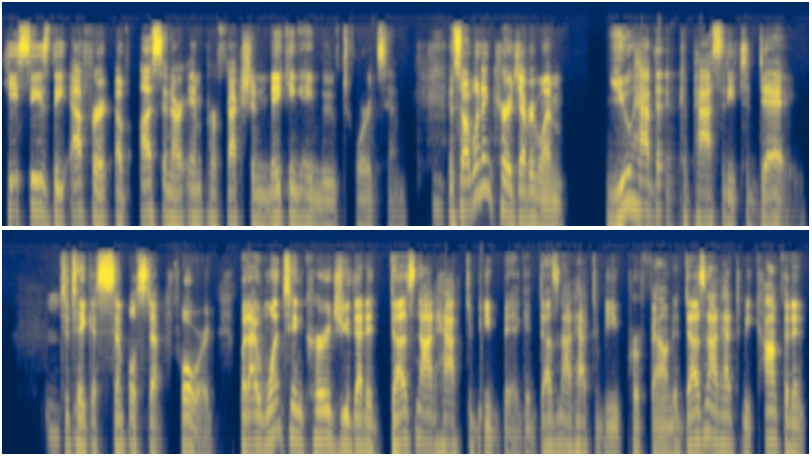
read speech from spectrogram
he sees the effort of us in our imperfection making a move towards him. And so I want to encourage everyone you have the capacity today to Mhm. take a simple step forward. But I want to encourage you that it does not have to be big. It does not have to be profound. It does not have to be confident.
